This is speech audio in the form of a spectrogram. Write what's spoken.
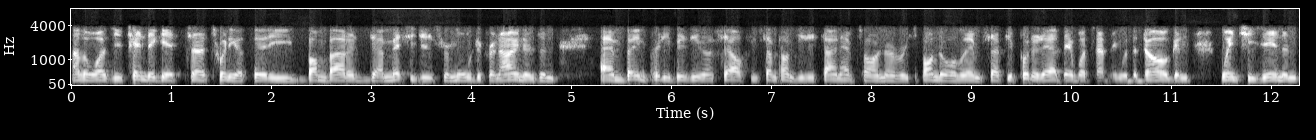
otherwise, you tend to get uh, 20 or 30 bombarded uh, messages from all different owners, and and being pretty busy myself, and sometimes you just don't have time to respond to all of them. So if you put it out there, what's happening with the dog and when she's in, and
